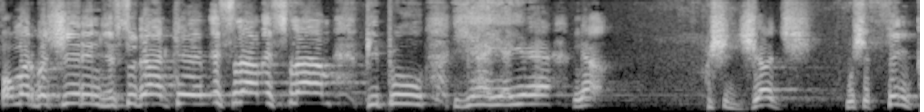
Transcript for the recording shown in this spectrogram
Omar Bashir in Sudan came, Islam, Islam. People, yeah, yeah, yeah. Now, we should judge. We should think.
